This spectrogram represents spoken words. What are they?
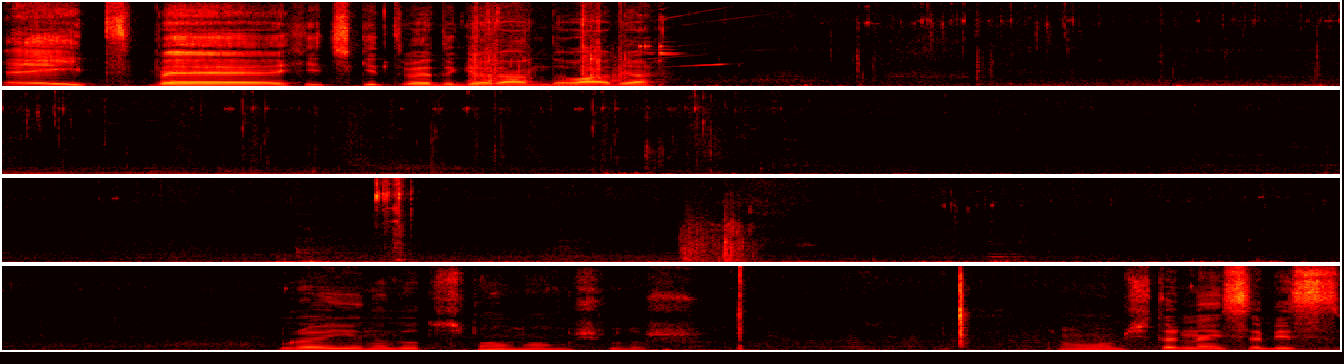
Eğit be. Hiç gitmedi gören de var ya. Buraya yeni loot spawn olmuş mudur? Olmamıştır. Neyse biz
